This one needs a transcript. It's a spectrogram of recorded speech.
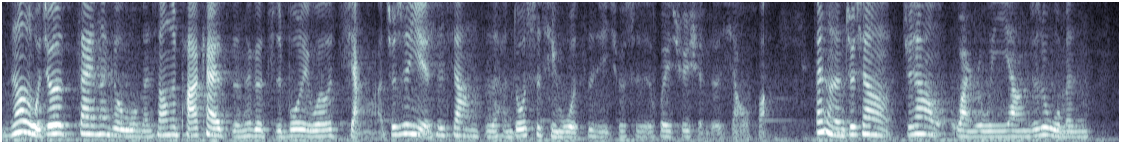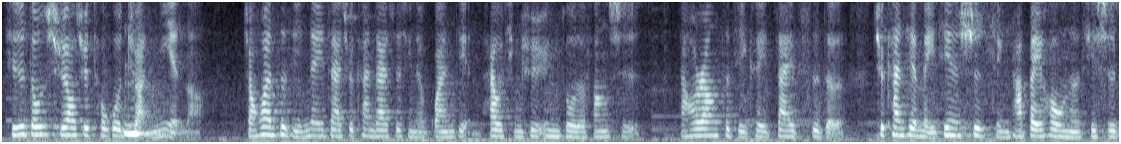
你知道，我就在那个我们上次 podcast 的那个直播里，我有讲啊，就是也是这样子，很多事情我自己就是会去选择消化，但可能就像就像宛如一样，就是我们其实都是需要去透过转念呐，转换自己内在去看待事情的观点，还有情绪运作的方式，然后让自己可以再一次的。去看见每件事情，它背后呢，其实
